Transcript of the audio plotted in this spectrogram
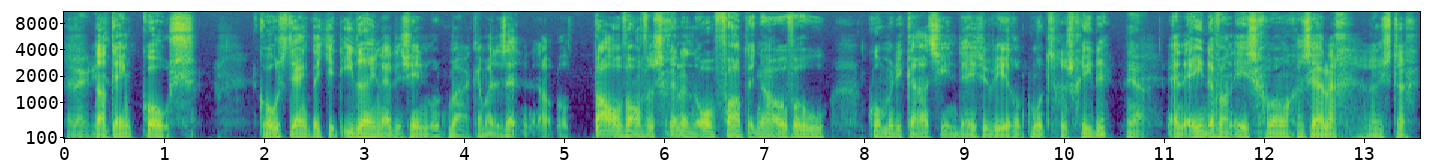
Dat. Dat denkt Koos. Koos denkt dat je het iedereen naar de zin moet maken. Maar er zijn al tal van verschillende opvattingen over hoe communicatie in deze wereld moet geschieden. Ja. En een daarvan is gewoon gezellig, rustig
